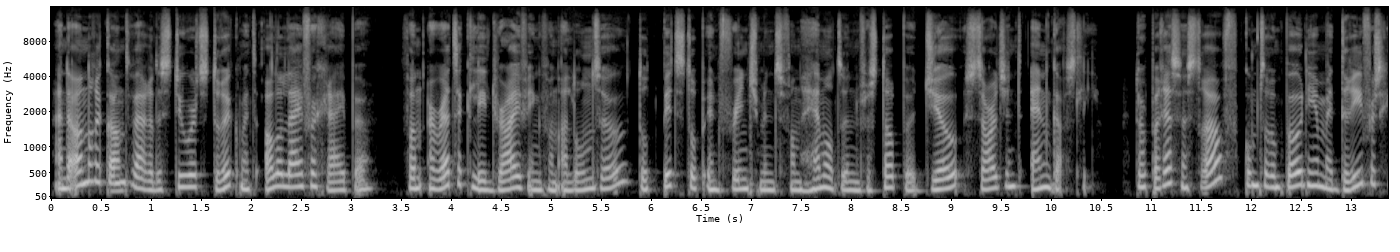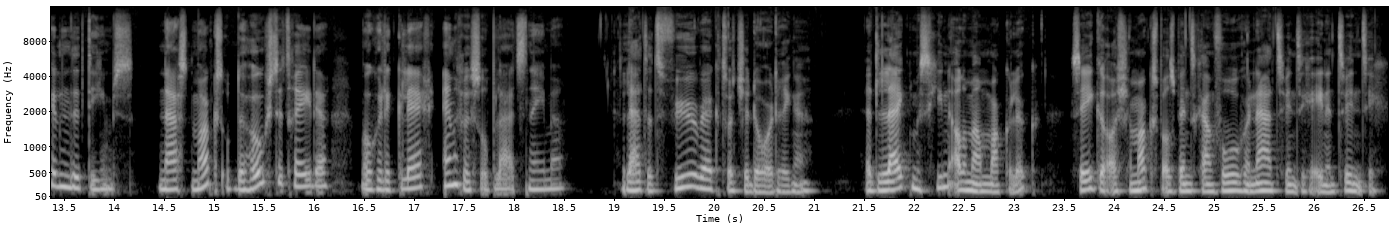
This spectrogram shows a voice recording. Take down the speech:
Aan de andere kant waren de stewards druk met allerlei vergrijpen. Van erratically driving van Alonso tot pitstop infringements van Hamilton, Verstappen, Joe, Sargent en Gasly. Door Perez een straf komt er een podium met drie verschillende teams. Naast Max op de hoogste treden mogen Leclerc en Russell plaatsnemen. Laat het vuurwerk tot je doordringen. Het lijkt misschien allemaal makkelijk, zeker als je Max pas bent gaan volgen na 2021.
